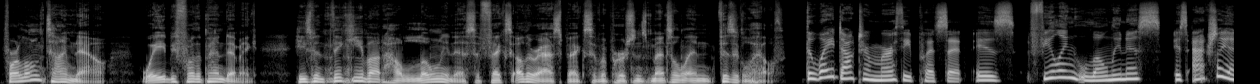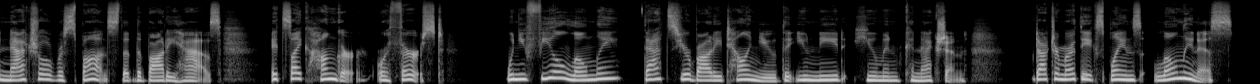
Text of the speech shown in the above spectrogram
For a long time now, way before the pandemic, he's been thinking about how loneliness affects other aspects of a person's mental and physical health. The way Dr. Murthy puts it is feeling loneliness is actually a natural response that the body has. It's like hunger or thirst. When you feel lonely, that's your body telling you that you need human connection. Dr. Murthy explains loneliness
